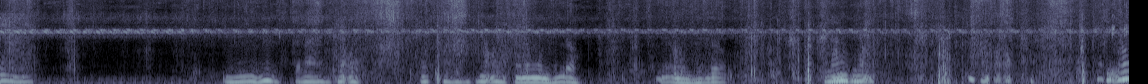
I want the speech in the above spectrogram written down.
ได้เห็นไหม อืมกระลางพี่น้องเอ้ยพี่น้องเอ้ยมันงุนเห็นแล้วน้องนุ่นเห็นแล้วกระลังพี่น้องเอาออกพี่น้อง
